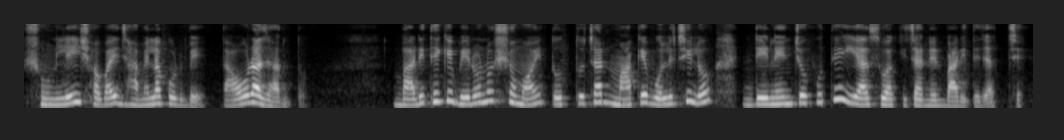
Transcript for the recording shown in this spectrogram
শুনলেই সবাই ঝামেলা করবে, তা ওরা জানতো। বাড়ি থেকে বেরোনোর সময় তত্ত্বচান মাকে বলেছিল, ডেনেনচপুতে ইয়াসুয়াকি চানের বাড়িতে যাচ্ছে।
